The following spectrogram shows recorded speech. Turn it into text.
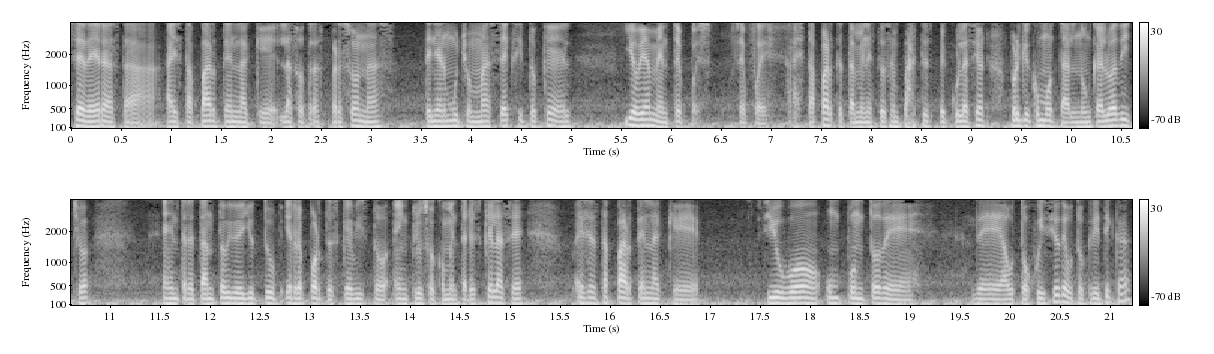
ceder hasta a esta parte en la que las otras personas tenían mucho más éxito que él y obviamente pues se fue a esta parte. También esto es en parte especulación porque como tal nunca lo ha dicho. Entre tanto video de YouTube y reportes que he visto e incluso comentarios que él hace, es esta parte en la que si hubo un punto de, de autojuicio, de autocrítica,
